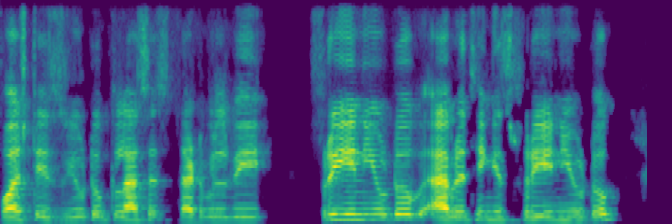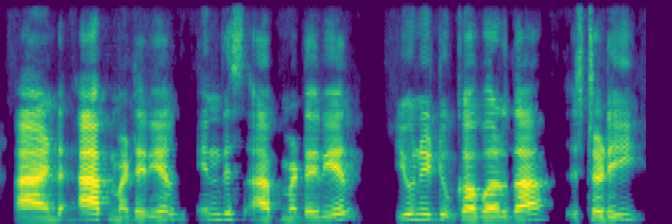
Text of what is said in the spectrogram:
First is youtube classes that will be free in youtube. Everything is free in youtube. And app material. In this app material you need to cover the study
